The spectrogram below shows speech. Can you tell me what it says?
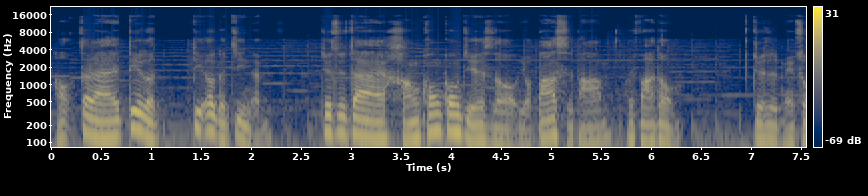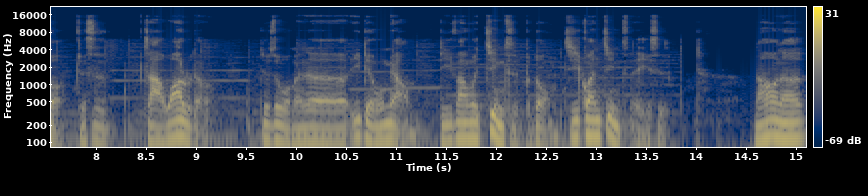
好，再来第二个第二个技能，就是在航空攻击的时候有八十趴会发动，就是没错，就是扎瓦鲁的，就是我们的一点五秒敌方会静止不动，机关静止的意思。然后呢，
